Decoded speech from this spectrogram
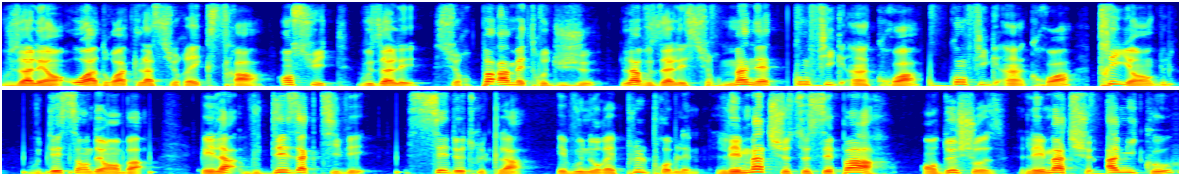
vous allez en haut à droite, là sur Extra. Ensuite, vous allez sur Paramètres du jeu. Là, vous allez sur Manette, Config 1 croix, Config 1 croix, Triangle. Vous descendez en bas et là, vous désactivez ces deux trucs-là et vous n'aurez plus le problème. Les matchs se séparent en deux choses. Les matchs amicaux,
